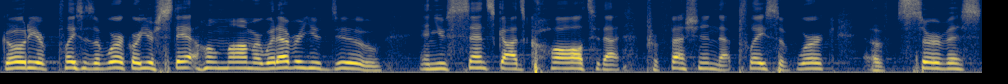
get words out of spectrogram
go to your places of work or your stay at home mom or whatever you do and you sense God's call to that profession, that place of work, of service,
